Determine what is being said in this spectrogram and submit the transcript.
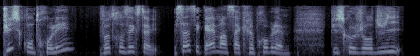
puisse contrôler votre sextoy. Ça, c'est quand même un sacré problème, puisqu'aujourd'hui,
